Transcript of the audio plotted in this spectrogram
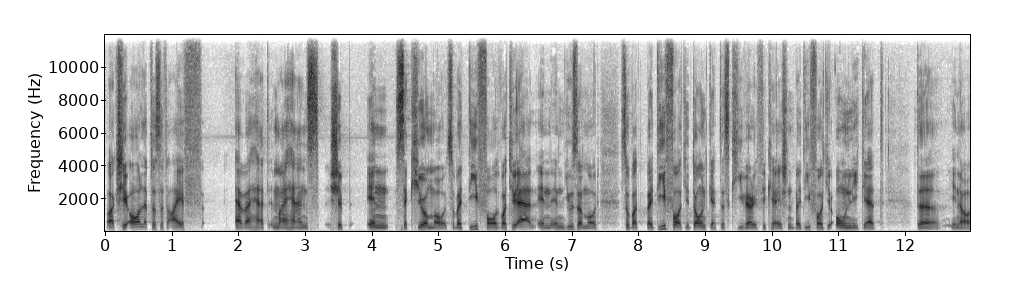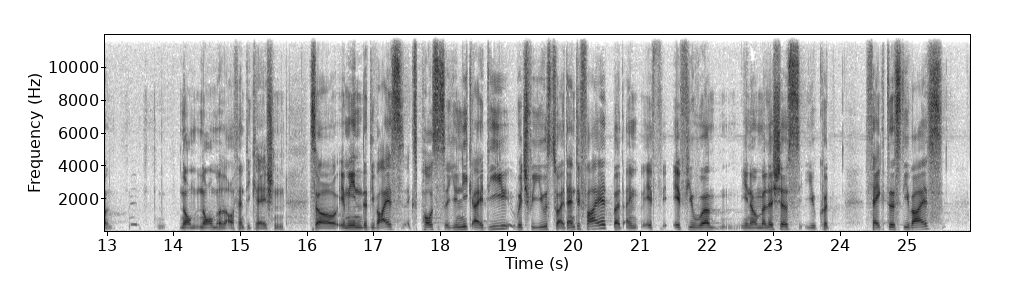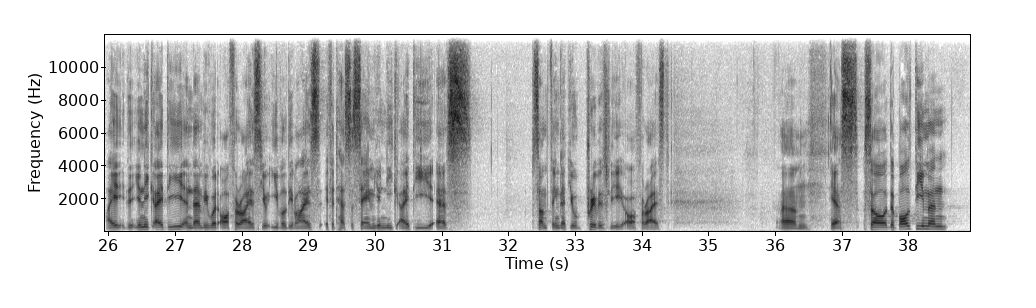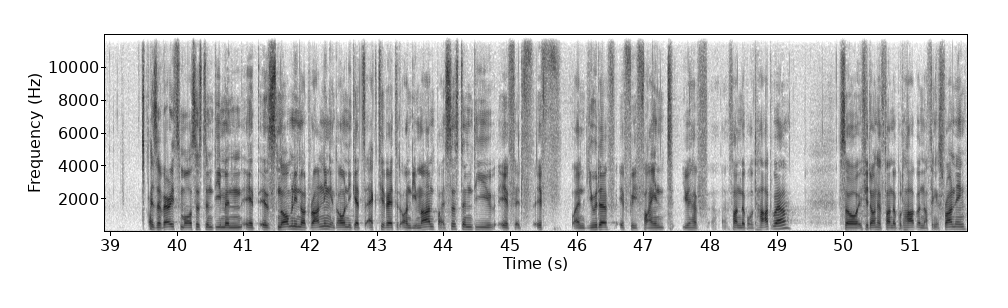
or actually all laptops that I've ever had in my hands, ship in secure mode. So by default, what you add in, in user mode. So but by default, you don't get this key verification. By default, you only get the, you know, norm normal authentication. So, I mean, the device exposes a unique ID which we use to identify it, but um, if, if you were you know, malicious, you could fake this device, I, the unique ID, and then we would authorize your evil device if it has the same unique ID as something that you previously authorized. Um, yes, so the Bolt daemon is a very small system daemon. It is normally not running. It only gets activated on demand by systemd if, it, if and UDEV if we find you have Thunderbolt hardware. So if you don't have Thunderbolt hardware, nothing is running.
